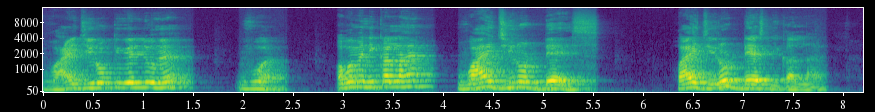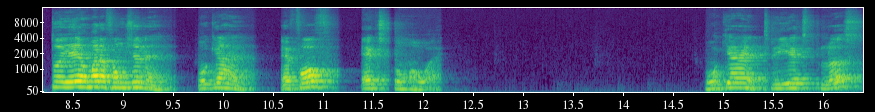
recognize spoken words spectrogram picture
वाई ज़ीरो की वैल्यू है वन अब हमें निकालना है y zero dash y zero dash निकालना है। तो ये हमारा फ़ंक्शन है, वो क्या है? f of x comma y वो क्या है? Three x plus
